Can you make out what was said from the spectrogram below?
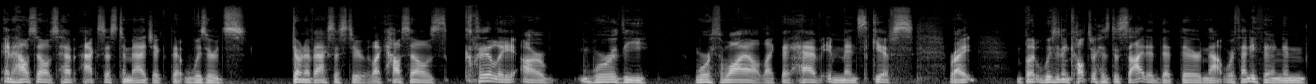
And house elves have access to magic that wizards don't have access to. Like house elves clearly are worthy, worthwhile, like they have immense gifts, right? But wizarding culture has decided that they're not worth anything and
